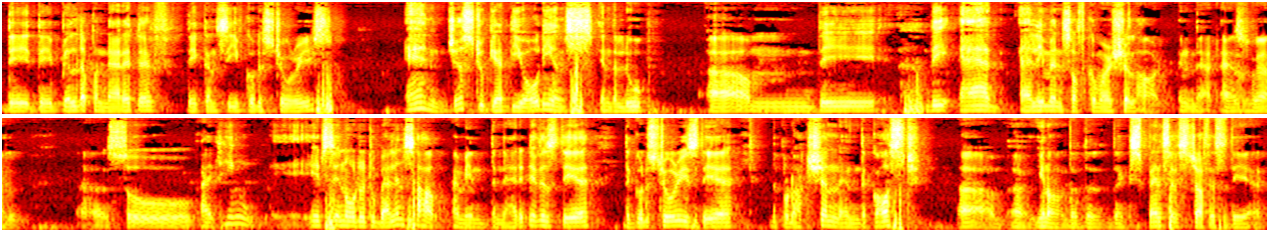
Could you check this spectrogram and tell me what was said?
they build up a narrative, they conceive good stories, and just to get the audience in the loop, um, they add elements of commercial art in that as well. Uh, so I think it's in order to balance out. I mean, the narrative is there, the good story is there, the production and the cost, um, uh, the expensive stuff is there,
